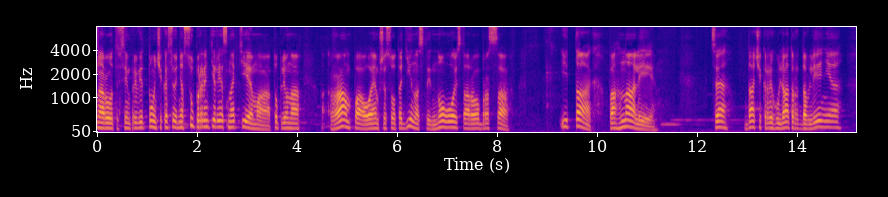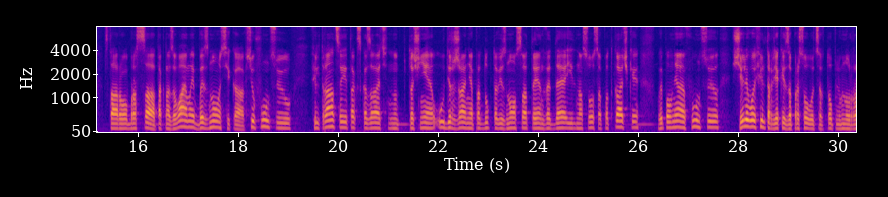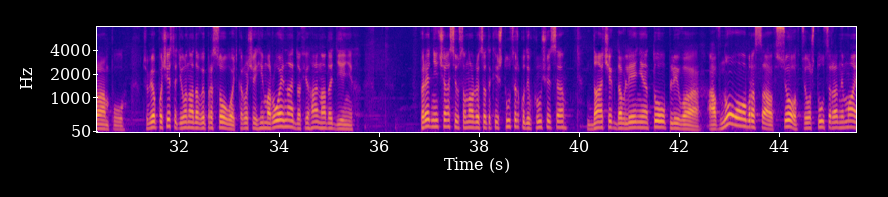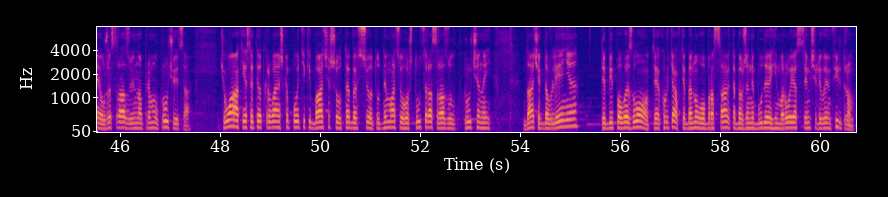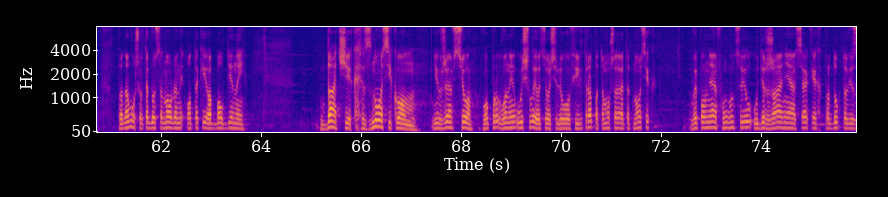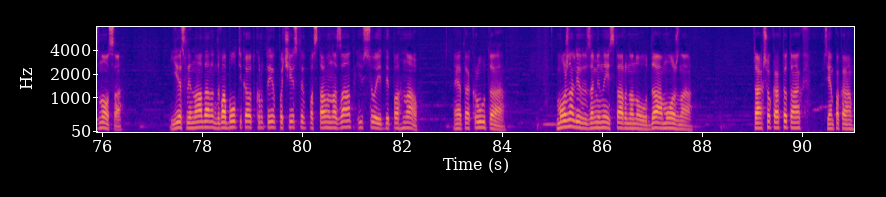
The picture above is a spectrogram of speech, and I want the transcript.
Народ, всем привет. Тончика сегодня супер суперінтересна тема. Топливна рампа ОМ611 нового і старого образца. Итак, погнали. Це датчик-регулятор давления старого образца, так називаємо без носика. Всю функцию фильтрации, так сказать, ну, точнее удержания продуктов из носа, ТНВД і насоса подкачки, виповняє функцію щелевой фільтр, який запресовується в топливну рампу. Щоб його почистити, його треба випресовувати. Коротше, геморройно, дофіга треба денег. В передній часі встановлюється такий штуцер, куди вкручується датчик давлення топлива. А в нового образця все, цього штуцера немає, вже сразу він напряму вкручується. Чувак, якщо ти відкриваєш капотик і бачиш, що у тебе все, тут нема цього штуцера, сразу вкручений датчик давлення. Тобі повезло, ти крутяк, в тебе нового образця, в тебе вже не буде геморроя з цим щелевим фільтром. Тому що в тебе встановлений отакий обалденний датчик з носиком. І вже все. Вони уйшли від цього щелевого фільтра, тому що этот носик виконує функцію удержання всяких продуктів із носа. Якщо надо, два болтика відкрутив, почистив, поставив назад і все, іди погнав. Это круто. Можно ли заменить старую на новую? Да, можно. Так что как-то так. Всем пока.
